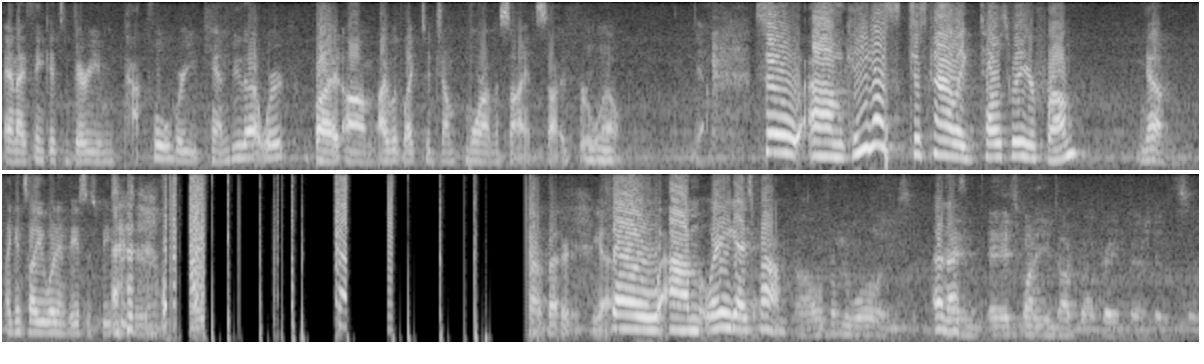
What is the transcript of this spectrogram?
and I think it's very impactful where you can do that work. But um, I would like to jump more on the science side for a while. Yeah, so um, can you guys just kind of like tell us where you're from? yeah. I can tell you what invasive species are. Not better. Yeah. So um, where are you guys from? Uh, we're from New Orleans. Oh, nice. And it's funny you talk about crayfish because it's a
